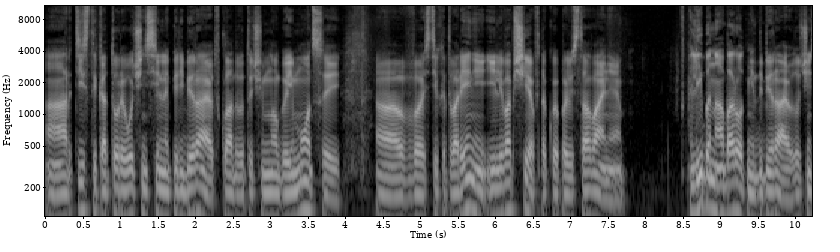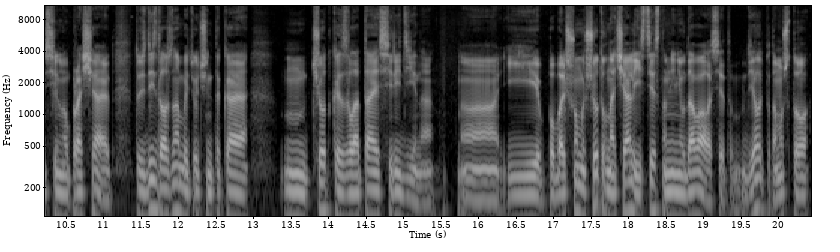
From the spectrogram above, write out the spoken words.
а, артисты, которые очень сильно перебирают, вкладывают очень много эмоций в стихотворение или вообще в такое повествование либо наоборот не добирают, очень сильно упрощают. То есть здесь должна быть очень такая четкая золотая середина. А, и по большому счету в начале, естественно, мне не удавалось это делать, потому что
